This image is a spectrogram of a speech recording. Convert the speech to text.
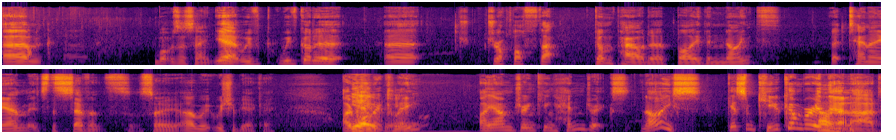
Um, what was I saying? Yeah, we've we've got to uh, drop off that gunpowder by the 9th at 10 a.m. It's the 7th, so uh, we, we should be okay. we'll be Ironically, I am drinking Hendrick's. Nice. Get some cucumber in Oh, there, nice. lad.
